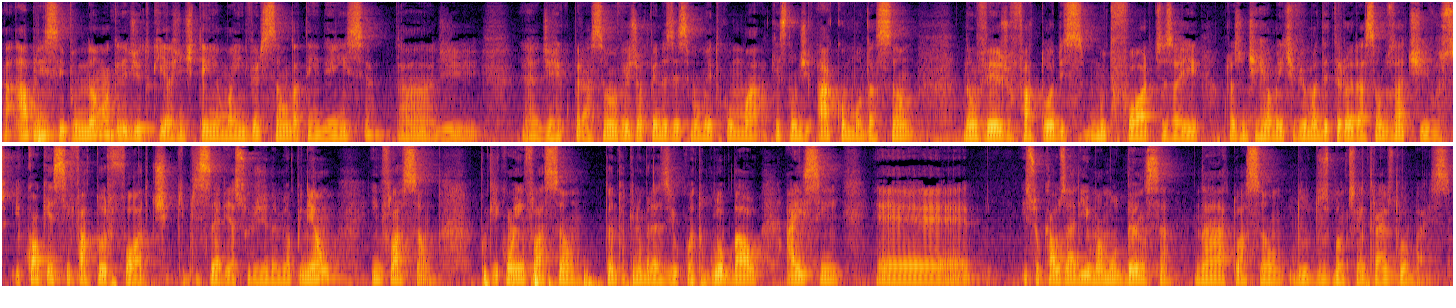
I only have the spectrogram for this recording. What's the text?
A, princípio, não acredito que a gente tenha uma inversão da tendência tá? de, é, de recuperação. Eu vejo apenas esse momento como uma questão de acomodação. Não vejo fatores muito fortes aí para a gente realmente ver uma deterioração dos ativos. E qual que é esse fator forte que precisaria surgir, na minha opinião? Inflação. Porque com a inflação, tanto aqui no Brasil quanto global, aí sim é, isso causaria uma mudança na atuação do, dos bancos centrais globais.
